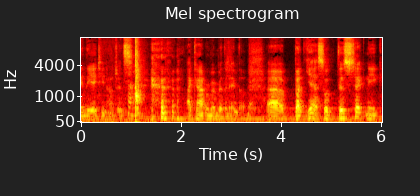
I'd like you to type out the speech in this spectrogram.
in the 1800s. Uh-huh. I can't remember the name though. Yeah. Uh, but yeah, so this technique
